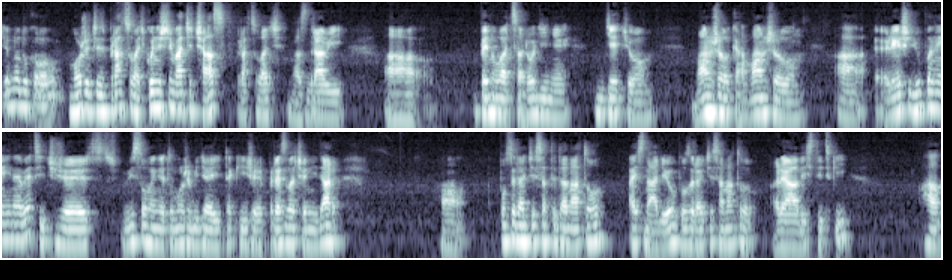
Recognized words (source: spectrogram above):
jednoducho môžete pracovať. Konečne máte čas pracovať na zdraví a venovať sa rodine, deťom, manželka, manželom a riešiť úplne iné veci. Čiže vyslovene to môže byť aj taký, že prezlečený dar. A pozerajte sa teda na to aj s nádejou, pozerajte sa na to realisticky a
